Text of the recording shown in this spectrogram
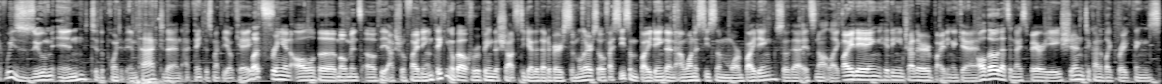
if we zoom in to the point of impact, then I think this might be okay. Let's bring in all the moments of the actual fighting. I'm thinking about grouping the shots together that are very similar. So if I see some biting, then I want to see some more biting so that it's not like biting, hitting each other, biting again. Although that's a nice variation to kind of like break things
